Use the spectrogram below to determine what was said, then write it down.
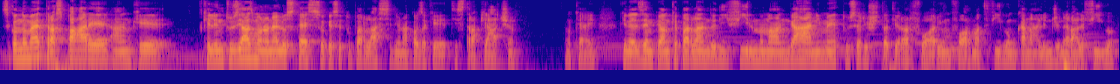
secondo me traspare anche che l'entusiasmo non è lo stesso che se tu parlassi di una cosa che ti strapiace. Ok? Quindi, ad esempio, anche parlando di film, manga, anime, tu sei riuscito a tirar fuori un format figo, un canale in generale figo.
